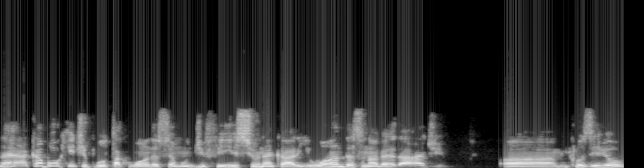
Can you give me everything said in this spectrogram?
né? Acabou que, tipo, lutar com o Anderson é muito difícil, né, cara? E o Anderson, na verdade, uh, inclusive eu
